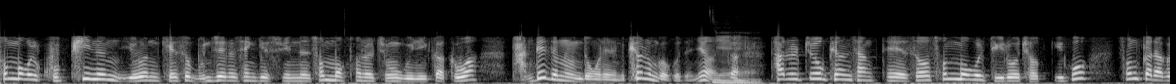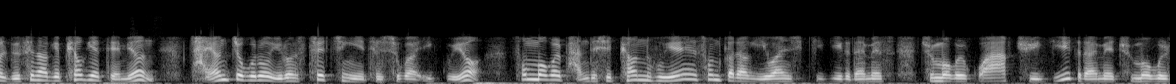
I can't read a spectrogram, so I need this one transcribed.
손목을 굽히는 이런 계속 문제를 생길 수 있는 손목 터널 증후군이니까 그와 반대되는 운동을 하는 거 펴는 거거든요. 예. 그러니까 팔을 쭉 편 상태에서 손목을 뒤로 젖히고 손가락을 느슨하게 펴게 되면 자연적으로 이런 스트레칭이 될 수가 있고요. 손목을 반드시 편 후에 손가락 이완시키기, 그다음에 주먹을 꽉 쥐기, 그다음에 주먹을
